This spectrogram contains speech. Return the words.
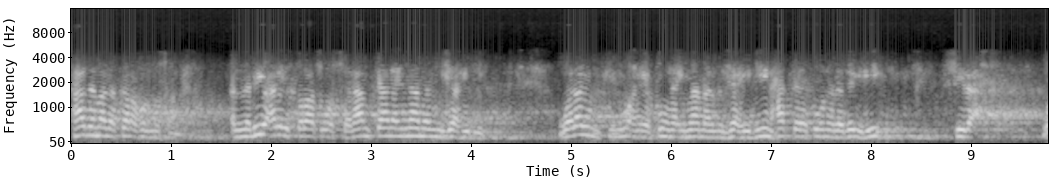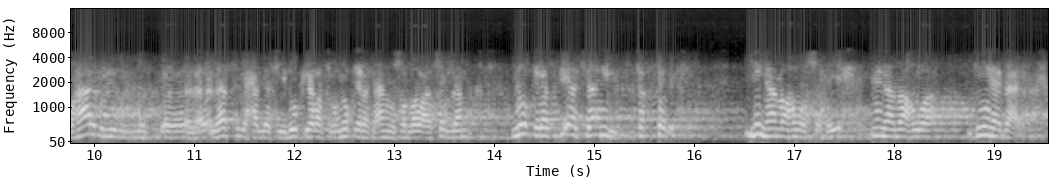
هذا ما ذكره المصنف. النبي عليه الصلاة والسلام كان إمام المجاهدين ولا يمكن أن يكون إمام المجاهدين حتى يكون لديه سلاح. وهذه الأسلحة التي ذكرت ونقلت عنه صلى الله عليه وسلم نقلت بأسانيد تختلف. منها ما هو صحيح منها ما هو دون ذلك.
